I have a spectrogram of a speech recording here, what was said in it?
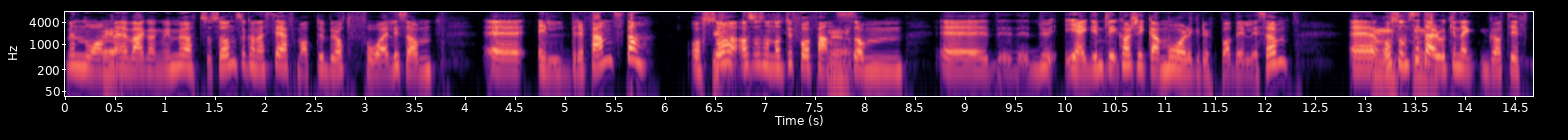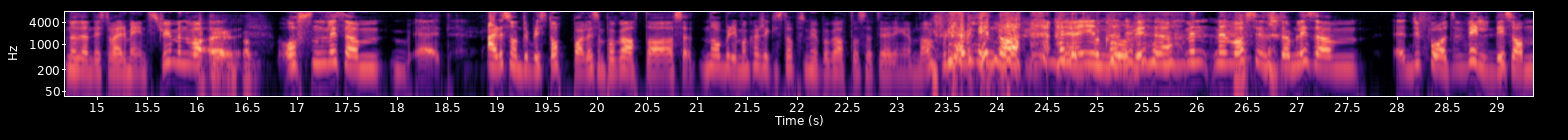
men nå med hver gang vi møtes og sånn, så kan jeg se for meg at du brått får liksom eh, eldre fans, da. Også. Ja. Altså sånn at du får fans Ja. som eh, du egentlig kanskje ikke er målgruppa di, liksom. Eh, Mm, og sånn sett mm. er det jo ikke negativt nødvendigvis å være mainstream, men hva, tatt. Åssen liksom eh, Er det sånn at du blir stoppa liksom på gata Nå blir man kanskje ikke stoppet så mye på gata 70-åringer om dagen, fordi jeg vil inn og er redd for covid. Men, men hva syns du om liksom eh, Du får et veldig sånn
